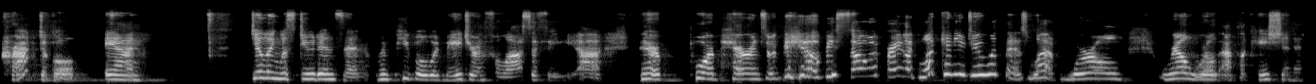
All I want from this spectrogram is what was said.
practical and dealing with students and when people would major in philosophy uh, their poor parents would you know be so afraid like what can you do with this? What world real world application? And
